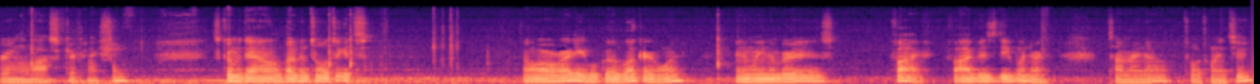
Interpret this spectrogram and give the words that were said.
green lost your connection. It's coming down 11 total tickets. Alrighty, well good luck everyone. And winning number is five. Five is the winner. Time right now, 1222.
